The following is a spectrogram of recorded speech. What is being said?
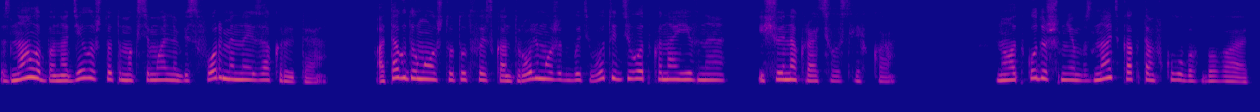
Знала бы, надела что-то максимально бесформенное и закрытое. А так думала, что тут фейс-контроль может быть, вот идиотка наивная, еще и накрасила слегка. Но откуда ж мне знать, как там в клубах бывает?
